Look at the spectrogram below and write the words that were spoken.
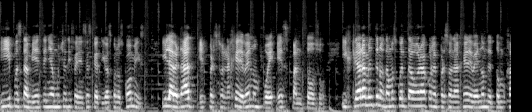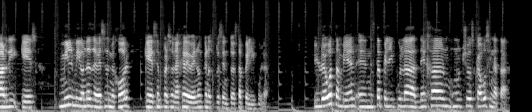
y pues también tenía muchas diferencias creativas con los cómics. Y la verdad, el personaje de Venom fue espantoso. Y claramente nos damos cuenta ahora con el personaje de Venom de Tom Hardy que es mil millones de veces mejor que ese personaje de Venom que nos presentó esta película. Y luego también en esta película dejan muchos cabos sin atar.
